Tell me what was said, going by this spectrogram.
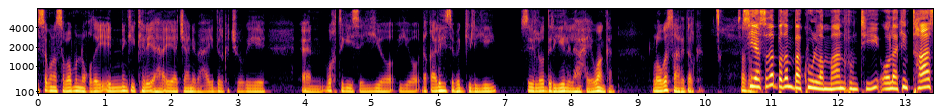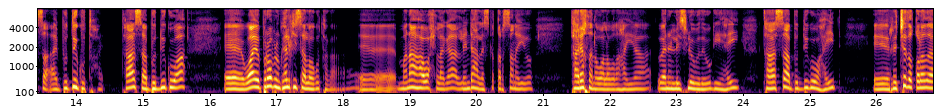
isaguna sabab u noqday in ninkii keli ahaa ee ajaanib ahaa ee dalka joogay waktigiisa iyo iyo dhaqaalihiisaba geliyey sidii loo daryeeli lahaa xayawaankan looga saaray dalka. Siyaasado badan baa ku lamaan runtii oo laakiin taasa ay budigu tahay. Taasaa budigu ah waayo problemka halkiisa loogu tagaa. Manaha wax laga lindhaha layska qarsanayo taariikhdana waa la wada hayaa waana layslo wada ogyahay. Taasaa budigu ahayd rajada qolada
